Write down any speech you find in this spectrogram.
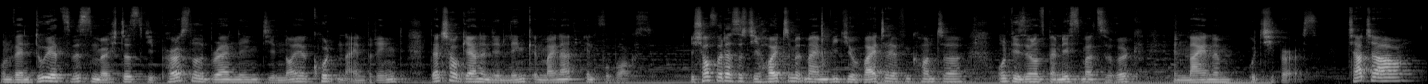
Und wenn du jetzt wissen möchtest, wie Personal Branding dir neue Kunden einbringt, dann schau gerne in den Link in meiner Infobox. Ich hoffe, dass ich dir heute mit meinem Video weiterhelfen konnte und wir sehen uns beim nächsten Mal zurück in meinem Uchiverse. Ciao, ciao!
